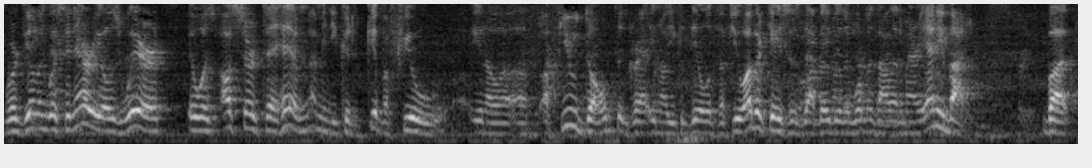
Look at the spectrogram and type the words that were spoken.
we're dealing with scenarios where it was usher to him. I mean, you could give a few, you know, a, a few don't. You know, you could deal with a few other cases that maybe the woman's not allowed to marry anybody. but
